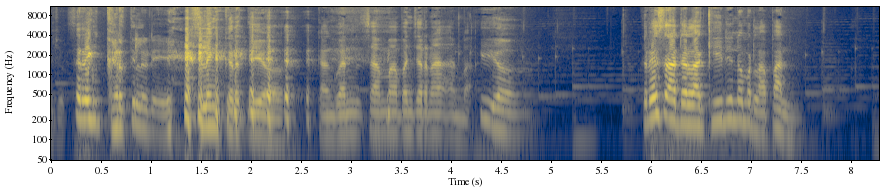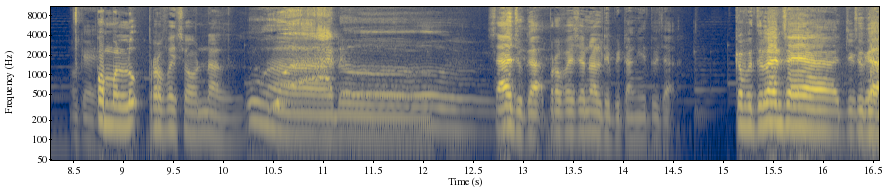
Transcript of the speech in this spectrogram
cok. Sering gerti loh deh. Seling ngerti yo. Gangguan sama pencernaan pak. Iya. Terus ada lagi ini nomor 8 Oke. Pemeluk profesional Waduh. Saya juga profesional di bidang itu cak. Kebetulan saya juga, Juga,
